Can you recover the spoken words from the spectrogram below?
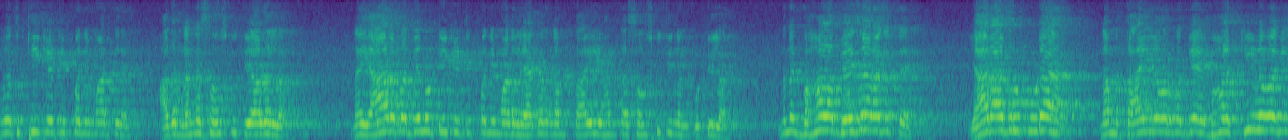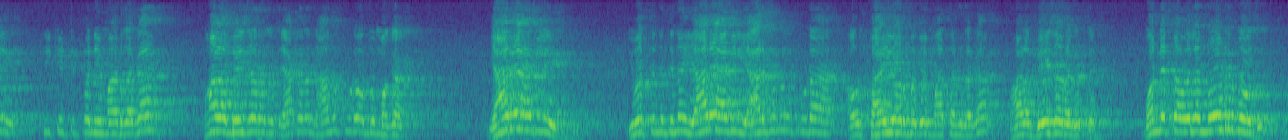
ಇವತ್ತು ಟೀಕೆ ಟಿಪ್ಪಣಿ ಮಾಡ್ತಾರೆ. ಆದ್ರೆ ನನ್ನ ಸಂಸ್ಕೃತಿ ಯಾವುದಲ್ಲ. ನಾ ಯಾರ ಬಗ್ಗೆನೂ ಟೀಕೆ ಟಿಪ್ಪಣಿ ಮಾಡಲ್ಲ, ಯಾಕಂದ್ರೆ ನಮ್ಮ ತಾಯಿ ಅಂತ ಸಂಸ್ಕೃತಿ ನಂಗೆ ಕೊಟ್ಟಿಲ್ಲ. ನನಗೆ ಬಹಳ ಬೇಜಾರಾಗುತ್ತೆ. ಯಾರಾದರೂ ಕೂಡ ನಮ್ಮ ತಾಯಿಯವರ ಬಗ್ಗೆ ಬಹಳ ಕೀಳವಾಗಿ ಟೀಕೆ ಟಿಪ್ಪಣಿ ಮಾಡಿದಾಗ ಬಹಳ ಬೇಜಾರಾಗುತ್ತೆ. ಯಾಕಂದ್ರೆ ನಾನು ಕೂಡ ಒಬ್ಬ ಮಗ. ಯಾರೇ ಆಗಲಿ, ಇವತ್ತಿನ ದಿನ ಯಾರೇ ಆಗಲಿ, ಯಾರಿಗೂ ಕೂಡ ಅವ್ರ ತಾಯಿಯವ್ರ ಬಗ್ಗೆ ಮಾತಾಡಿದಾಗ ಬಹಳ ಬೇಜಾರಾಗುತ್ತೆ. ಮೊನ್ನೆ ತಾವೆಲ್ಲ ನೋಡಿರ್ಬೋದು.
